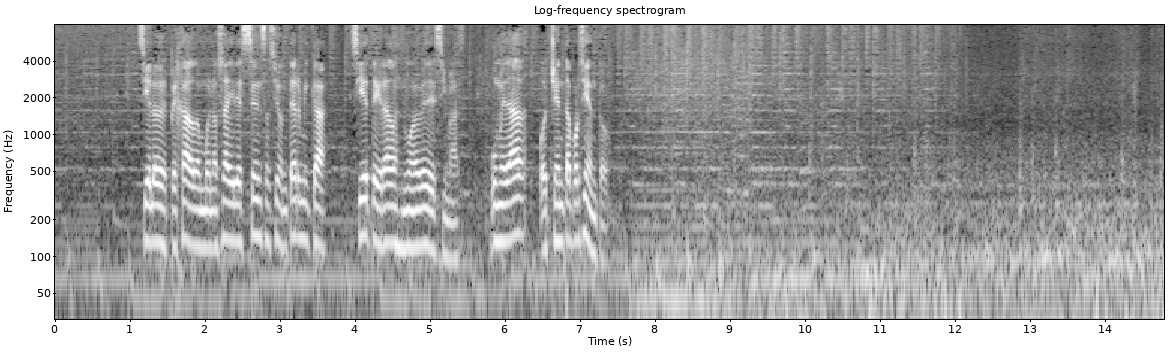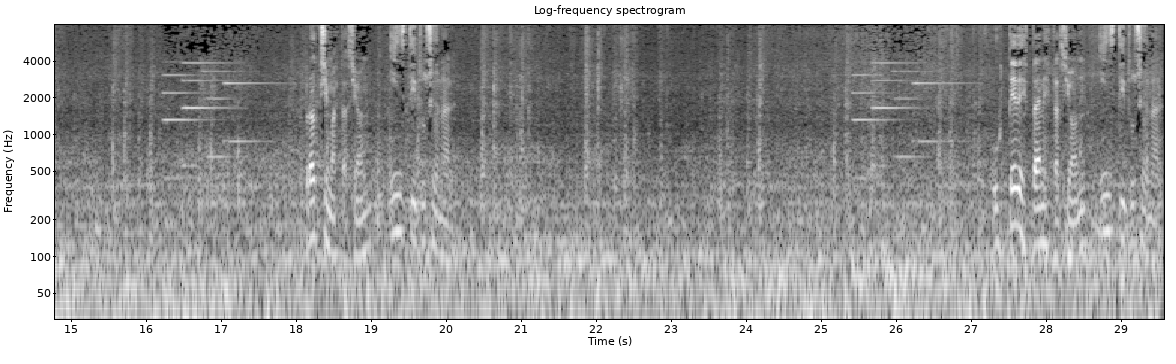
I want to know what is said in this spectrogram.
Cielo despejado en Buenos Aires, sensación térmica 7 grados 9 décimas, humedad 80%. Próxima estación, institucional. Usted está en estación institucional.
